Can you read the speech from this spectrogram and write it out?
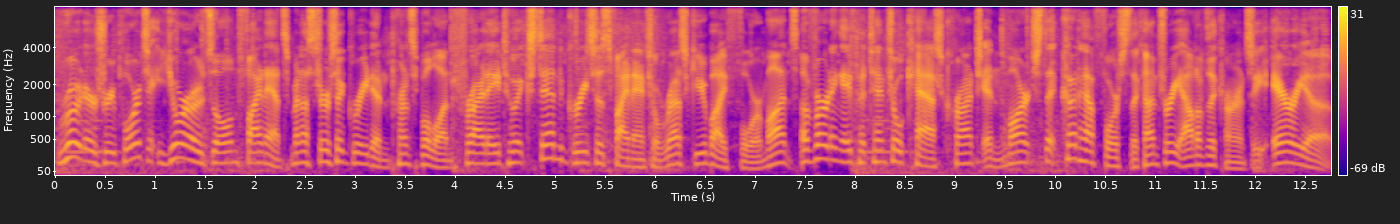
Reuters reports Eurozone finance ministers agreed in principle on Friday to extend Greece's financial rescue by four months, averting a potential cash crunch in March that could have forced the country out of the currency area.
